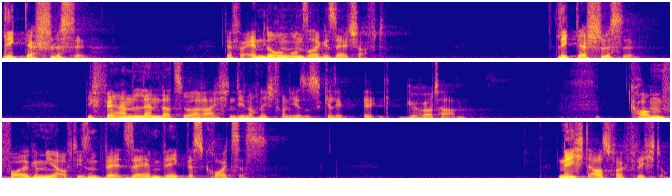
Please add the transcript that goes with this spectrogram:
liegt der Schlüssel der Veränderung unserer Gesellschaft. Liegt der Schlüssel die fernen Länder zu erreichen, die noch nicht von Jesus äh, gehört haben. Komm, folge mir auf diesem selben Weg des Kreuzes. Nicht aus Verpflichtung.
